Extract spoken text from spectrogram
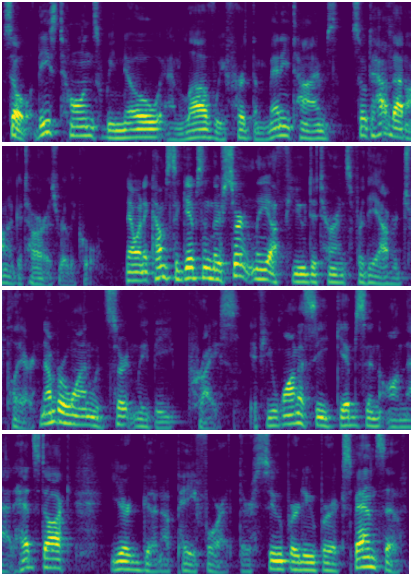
So these tones we know and love, we've heard them many times, so to have that on a guitar is really cool. Now, when it comes to Gibson, there's certainly a few deterrents for the average player. Number one would certainly be price. If you want to see Gibson on that headstock, you're gonna pay for it. They're super duper expensive.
